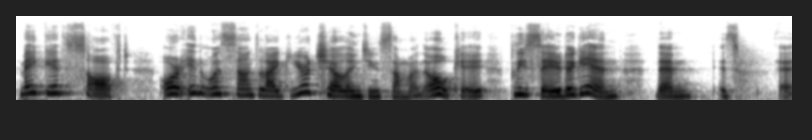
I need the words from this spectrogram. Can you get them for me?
Make it soft or it would sound like you're challenging someone. Okay, please say it again. Then it's uh,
